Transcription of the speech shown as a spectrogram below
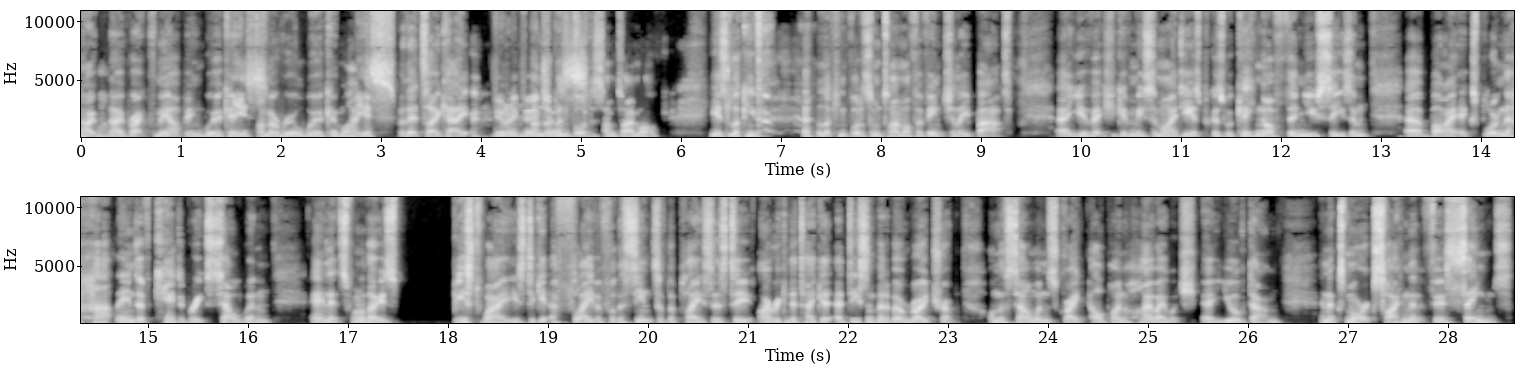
No, nope, no break for me. I've been working. Yes. I'm a real worker, Mike. Yes. But that's okay. Very virtuous. I'm looking forward to some time off. Yes, looking looking forward to some time off eventually. But uh, you've actually given me some ideas because we're kicking off the new season uh, by exploring the heartland of Canterbury, Selwyn. And it's one of those best ways to get a flavour for the sense of the place is to, I reckon, to take a, a decent bit of a road trip on the Selwyn's Great Alpine Highway, which uh, you've done. And it's more exciting than it first seems.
